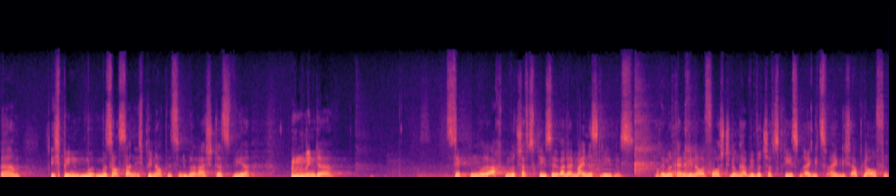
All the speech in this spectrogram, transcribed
Ähm, ich bin, muss auch sagen, ich bin auch ein bisschen überrascht, dass wir in der siebten oder achten Wirtschaftskrise allein meines Lebens noch immer keine genaue Vorstellung habe, wie Wirtschaftskrisen eigentlich, eigentlich ablaufen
